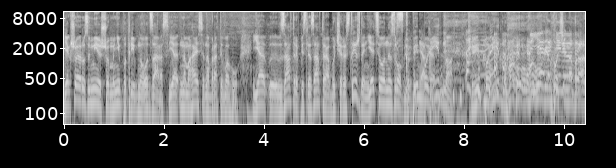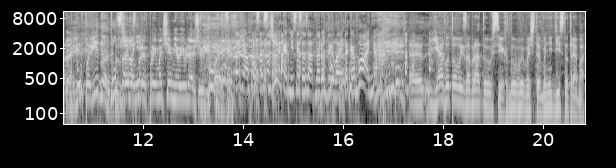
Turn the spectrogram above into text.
Якщо я розумію, що мені потрібно, от зараз я намагаюся набрати вагу. Я е, завтра, післязавтра або через тиждень я цього не зроблю. Скотиняка. Відповідно, відповідно. Вагу, вагу Є він такі хоче люди. набрати. Відповідно, тут вже Зараз мені перед приймачем я уявляю, що відбувається. Та я просто сижу, яка місяць назад народила, і така Ваня. Е, я готовий забрати у всіх. Ну вибачте, мені дійсно треба.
